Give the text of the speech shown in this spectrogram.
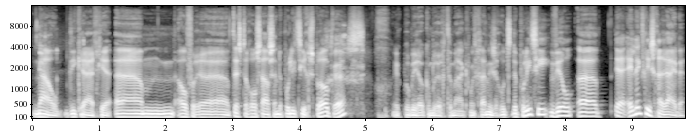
Nou, die krijg je. Ehm, over eh Testarossas en de politie gesproken. Ik probeer ook een brug te maken, maar het gaat niet zo goed. De politie wil eh, ja, elektrisch gaan rijden.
